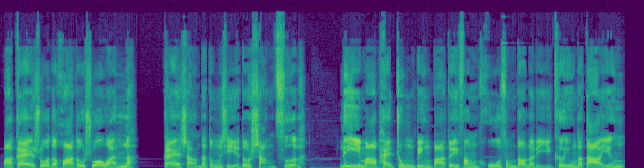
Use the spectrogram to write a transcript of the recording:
把该说的话都说完了，该赏的东西也都赏赐了，立马派重兵把对方护送到了李克用的大营。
